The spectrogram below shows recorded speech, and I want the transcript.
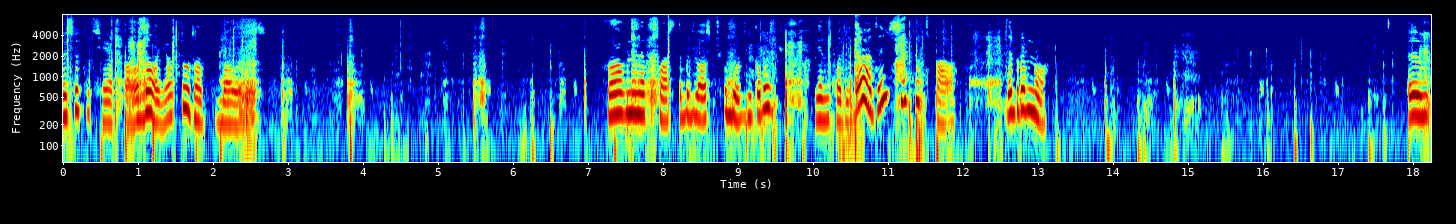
Десь я тут я впала. Да, я тут обвалилась. Головне не впасти, будь ласка, боженька, боженька. Я не ходу. Да, десь я тут впала. Це бревно. Ем,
